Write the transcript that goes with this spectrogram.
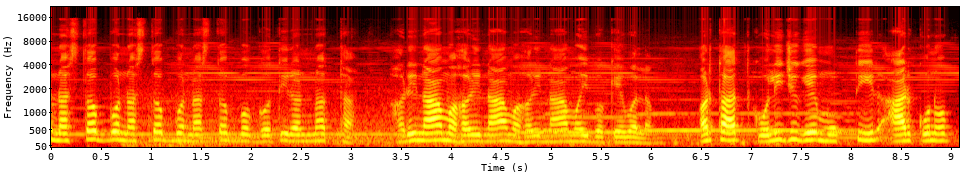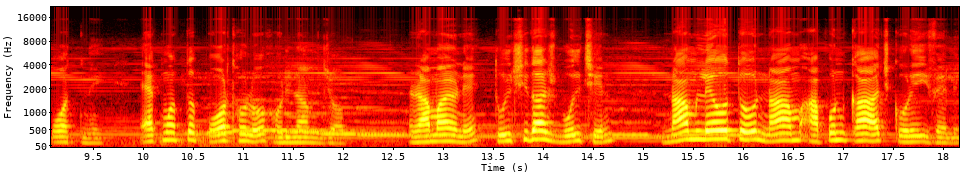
নস্তব্য নস্তব্য নস্তব্য গতিরন্যথা হরিনাম হরিনাম হরিনামৈব কেবলম। অর্থাৎ কলিযুগে মুক্তির আর কোনো পথ নেই। একমাত্র পথ হলো হরিনাম জপ। রামায়ণে তুলসীদাস বলছেন, নাম লেও তো নাম আপন কাজ করেই ফেলে।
